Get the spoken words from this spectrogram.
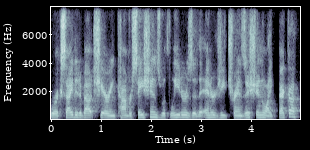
We're excited about sharing conversations with leaders of the energy transition like Becca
